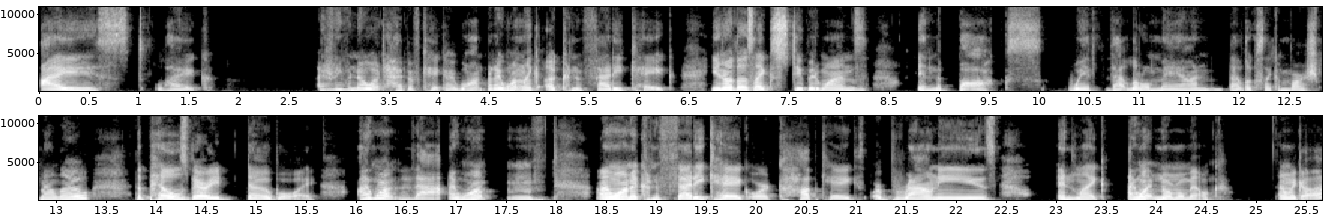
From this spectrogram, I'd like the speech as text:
iced, like, I don't even know what type of cake I want, but I want like a confetti cake. You know, those like stupid ones in the box with that little man that looks like a marshmallow? The Pillsbury Doughboy. I want that. I want mm, I want a confetti cake or cupcakes or brownies and like I want normal milk. Oh my god.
